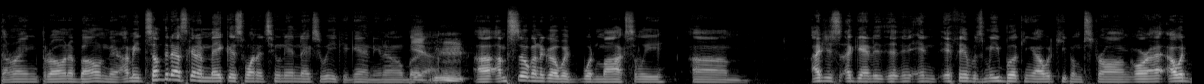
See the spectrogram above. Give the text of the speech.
throwing throwing a bone there. I mean, something that's going to make us want to tune in next week again. You know, but. Yeah. Mhm. Uh, I'm still gonna go with with Moxley. Um, I just again, it, it- and if it was me booking, I would keep him strong, or I, I would,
